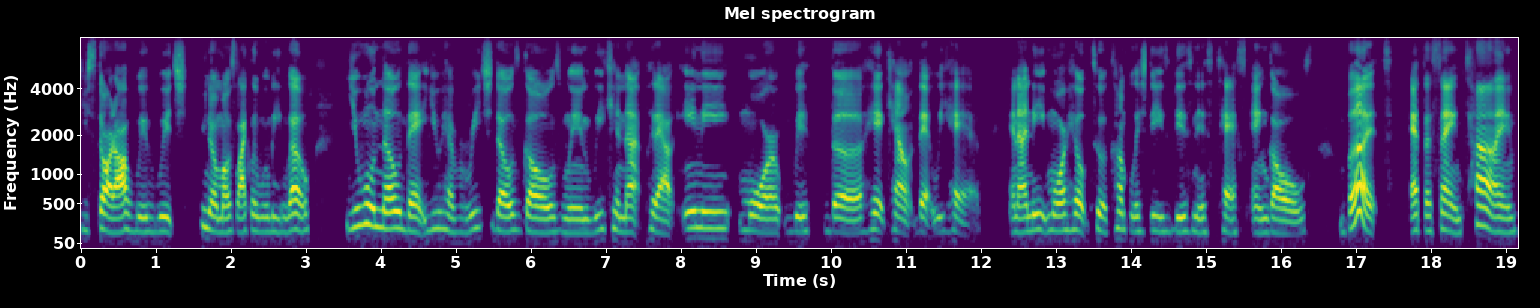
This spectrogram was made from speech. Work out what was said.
you start off with, which, you know, most likely will be low you will know that you have reached those goals when we cannot put out any more with the head count that we have. And I need more help to accomplish these business tasks and goals. But at the same time,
